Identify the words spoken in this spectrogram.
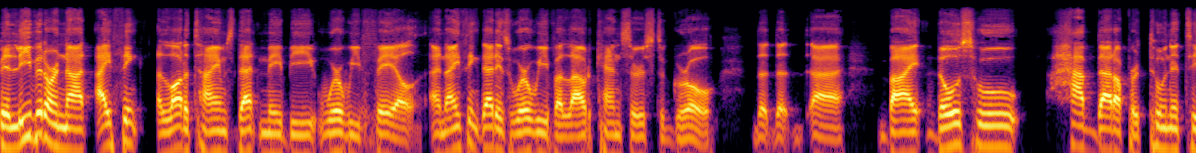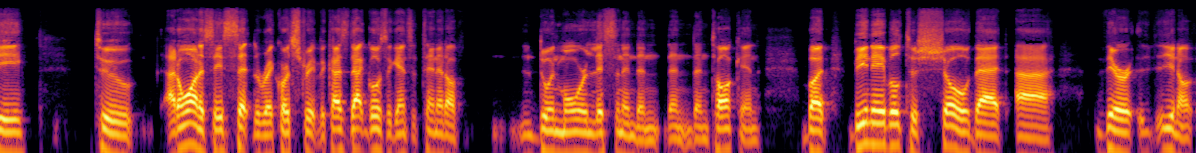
believe it or not, I think a lot of times that may be where we fail. And I think that is where we've allowed cancers to grow the, the uh, by those who have that opportunity to I don't want to say set the record straight because that goes against the tenet of doing more listening than than than talking, but being able to show that uh, they're you know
